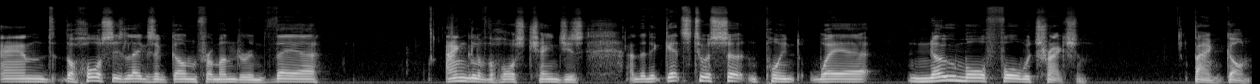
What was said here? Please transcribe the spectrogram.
and the horse's legs are gone from under him there. Angle of the horse changes, and then it gets to a certain point where no more forward traction bang, gone.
